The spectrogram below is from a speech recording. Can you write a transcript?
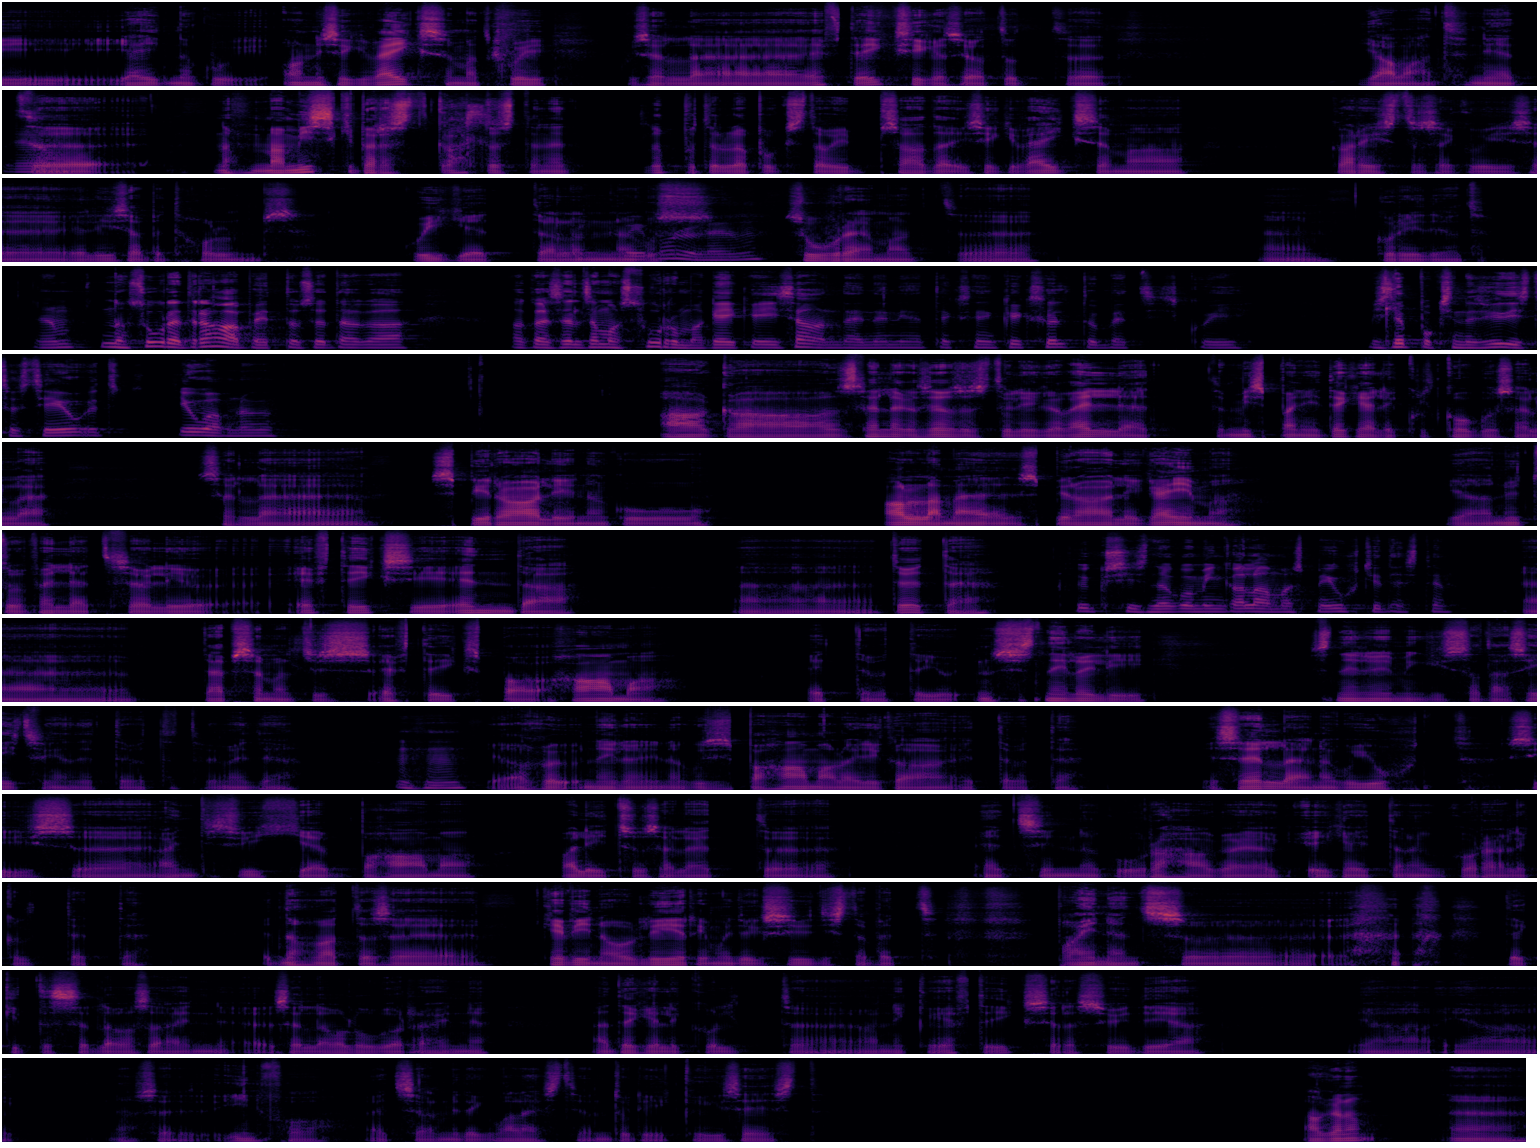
jäid nagu, on isegi väiksemad kui, kui selle FTX-iga seotud äh, jamad, nii et äh, noh, ma miskipärast kahtlustan, et lõppude lõpuks ta võib saada isegi väiksema karistuse kui see Elizabeth Holmes. kuigi, et tal on nagu s- võib-olla jah suuremad äh, äh, kuriteod. jah, noh, suured rahapettused, aga, aga sealsamas surma keegi ei saanud, on ju, nii et eks see kõik sõltub, et siis kui, mis lõpuks sinna süüdistusse jõu-, jõuab nagu. aga sellega seoses tuli ka välja, et mis pani tegelikult kogu selle, selle spiraali nagu, allamäe spiraali käima. ja nüüd tuleb välja, et see oli FTX-i enda äh, töötaja üks siis nagu mingi alamastme juhtidest jah. äh,. Täpsemalt siis FTX Bahama ettevõtte ju, noh sest neil oli, sest neil oli mingi sada seitsekümmend ettevõtet või ma ei tea Mhm. ja aga neil oli nagu siis Bahamal oli ka ettevõte ja selle nagu juht siis äh, andis vihje Bahama valitsusele, et äh, et siin nagu rahaga ja ei käita nagu korralikult ette. et noh, vaata see Kevin O'Leary muidugi süüdistab, et Binance äh, tekitas selle osa on ju, selle olukorra on ju. aga tegelikult äh, on ikkagi FTX selles süüdi ja, ja, ja noh, see info, et seal midagi valesti on, tuli ikkagi seest. aga noh äh,,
